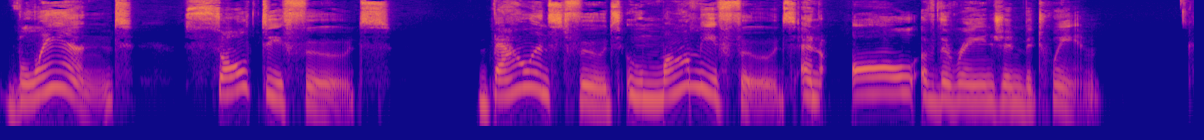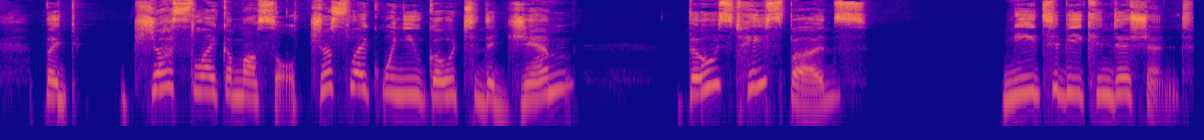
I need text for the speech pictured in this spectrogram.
bland, salty foods, balanced foods, umami foods, and all of the range in between. But just like a muscle, just like when you go to the gym, those taste buds need to be conditioned.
